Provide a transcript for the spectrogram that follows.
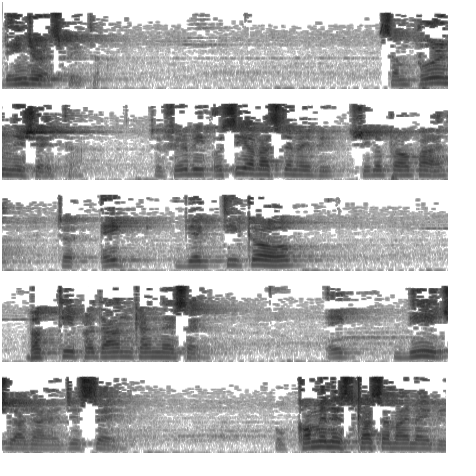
डेंजरस भी था। संपूर्ण निषेध था। तो फिर भी उसी अवस्था में भी शिल प्रभुपाद तो एक व्यक्ति को भक्ति प्रदान करने से एक बीज लगाया, जिससे वो कम्युनिस्ट का समय में भी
